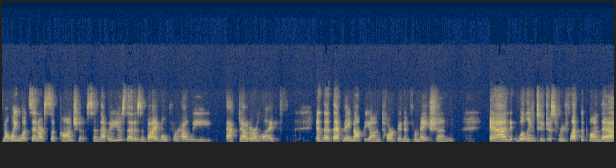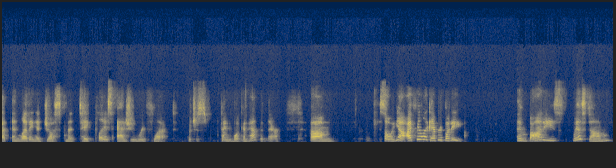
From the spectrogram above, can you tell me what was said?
Knowing what's in our subconscious and that we use that as a bible for how we act out our life. And that that may not be on target information and willing to just reflect upon that and letting adjustment take place as you reflect which is kind of what can happen there. Um, so yeah i feel like everybody embodies wisdom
